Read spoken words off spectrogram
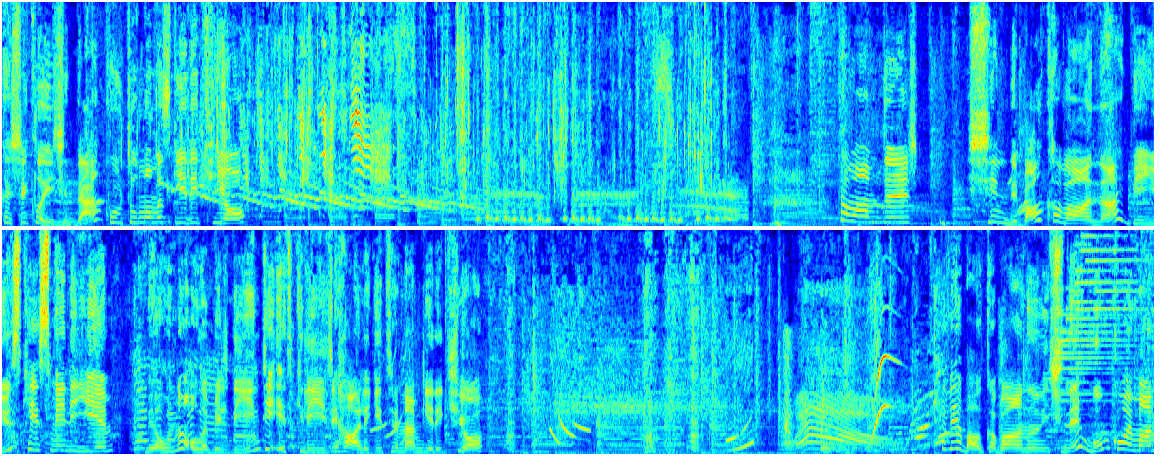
kaşıkla içinden kurtulmamız gerekiyor. Şimdi bal kabağına bir yüz kesmeliyim. Ve onu olabildiğince etkileyici hale getirmem gerekiyor. Ve bal kabağının içine mum koymam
